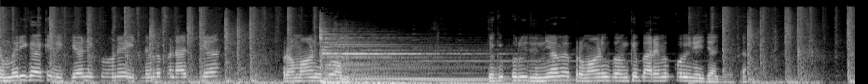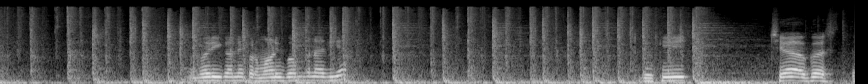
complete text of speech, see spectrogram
अमेरिका के वैज्ञानिकों ने इतने में बना दिया परमाणु बम क्योंकि पूरी दुनिया में परमाणु बम के बारे में कोई नहीं जानता था अमेरिका ने परमाणु बम बना दिया, जो कि 6 अगस्त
